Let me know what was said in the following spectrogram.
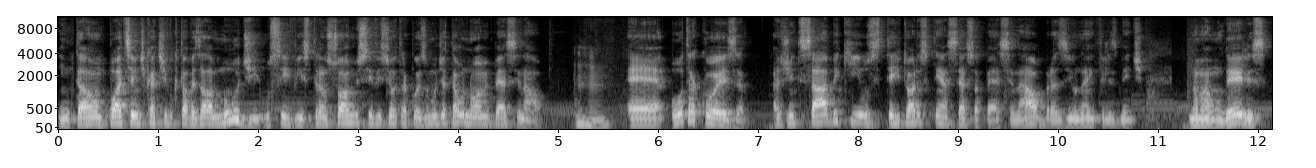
Então, pode ser um indicativo que talvez ela mude o serviço, transforme o serviço em outra coisa, mude até o nome PS Now. Uhum. É, outra coisa, a gente sabe que os territórios que têm acesso a PS Now, o Brasil, né, infelizmente, não é um deles,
